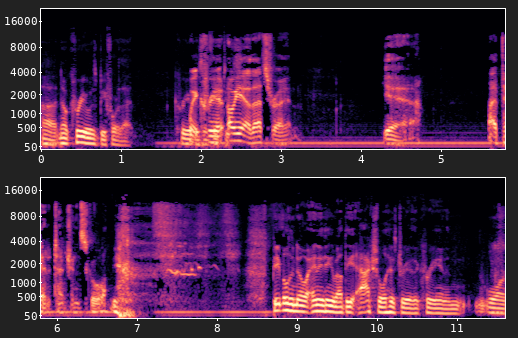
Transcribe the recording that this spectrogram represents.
Uh, no, Korea was before that. Korea Wait, Korea. Oh yeah, that's right. Yeah, I paid attention in school. People who know anything about the actual history of the Korean War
